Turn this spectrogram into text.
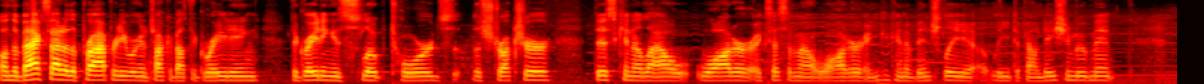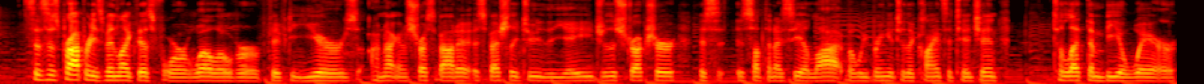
On the back side of the property, we're going to talk about the grading. The grading is sloped towards the structure. This can allow water, excessive amount of water, and can eventually lead to foundation movement. Since this property's been like this for well over 50 years, I'm not going to stress about it, especially to the age of the structure. This is something I see a lot, but we bring it to the client's attention to let them be aware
